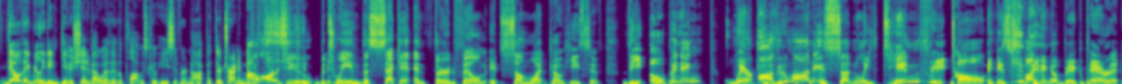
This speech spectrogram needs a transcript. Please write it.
no they really didn't give a shit about whether the plot was cohesive or not but they're trying to I'll argue between the second and third film, it's somewhat cohesive. The opening, where Agumon is suddenly 10 feet tall and is fighting a big parrot,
